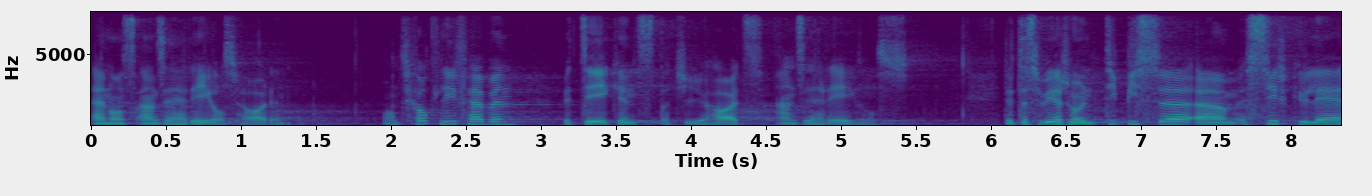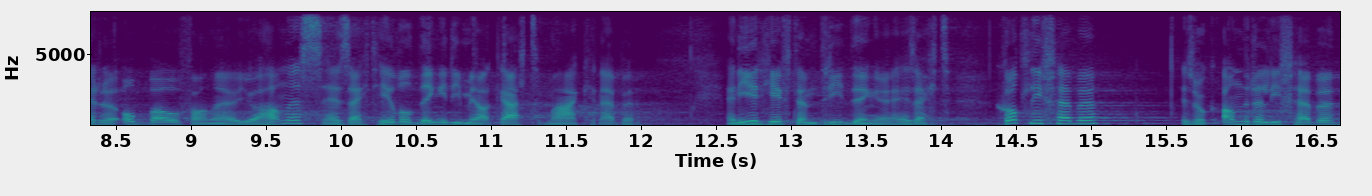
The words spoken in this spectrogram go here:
en ons aan zijn regels houden. Want God liefhebben betekent dat je je houdt aan zijn regels. Dit is weer zo'n typische um, circulaire opbouw van uh, Johannes. Hij zegt heel veel dingen die met elkaar te maken hebben. En hier geeft hij drie dingen. Hij zegt God liefhebben, is ook anderen liefhebben.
